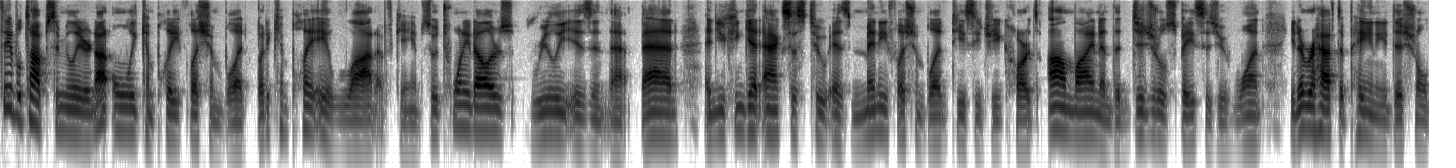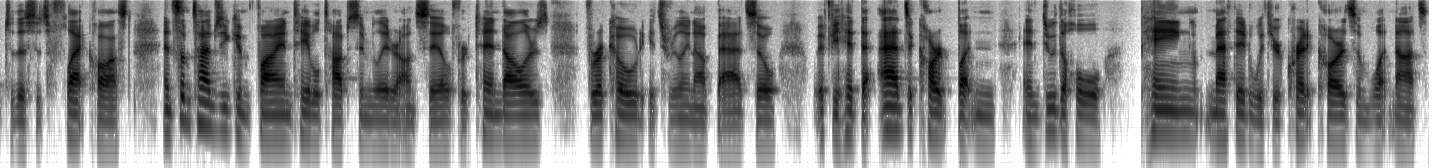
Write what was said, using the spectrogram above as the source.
Tabletop Simulator not only can play Flesh and Blood, but it can play a lot of games. So $20 really isn't that bad, and you can get access to as many Flesh and Blood TCG cards online in the digital space as you want. You never have to pay any additional to this, it's a flat cost. And sometimes you can find Tabletop Simulator on sale for $10 for a code. It's really not bad. So if you hit the add to cart button and do the whole paying method with your credit cards and whatnots,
